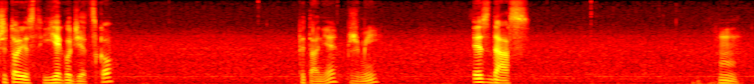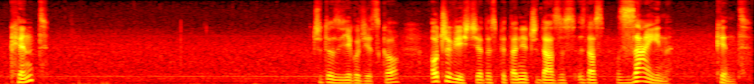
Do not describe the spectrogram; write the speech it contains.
Czy to jest jego dziecko? Pytanie brzmi: Ist das hmm, Kind? Czy to jest jego dziecko? Oczywiście to jest pytanie, czy das ist das sein Kind.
